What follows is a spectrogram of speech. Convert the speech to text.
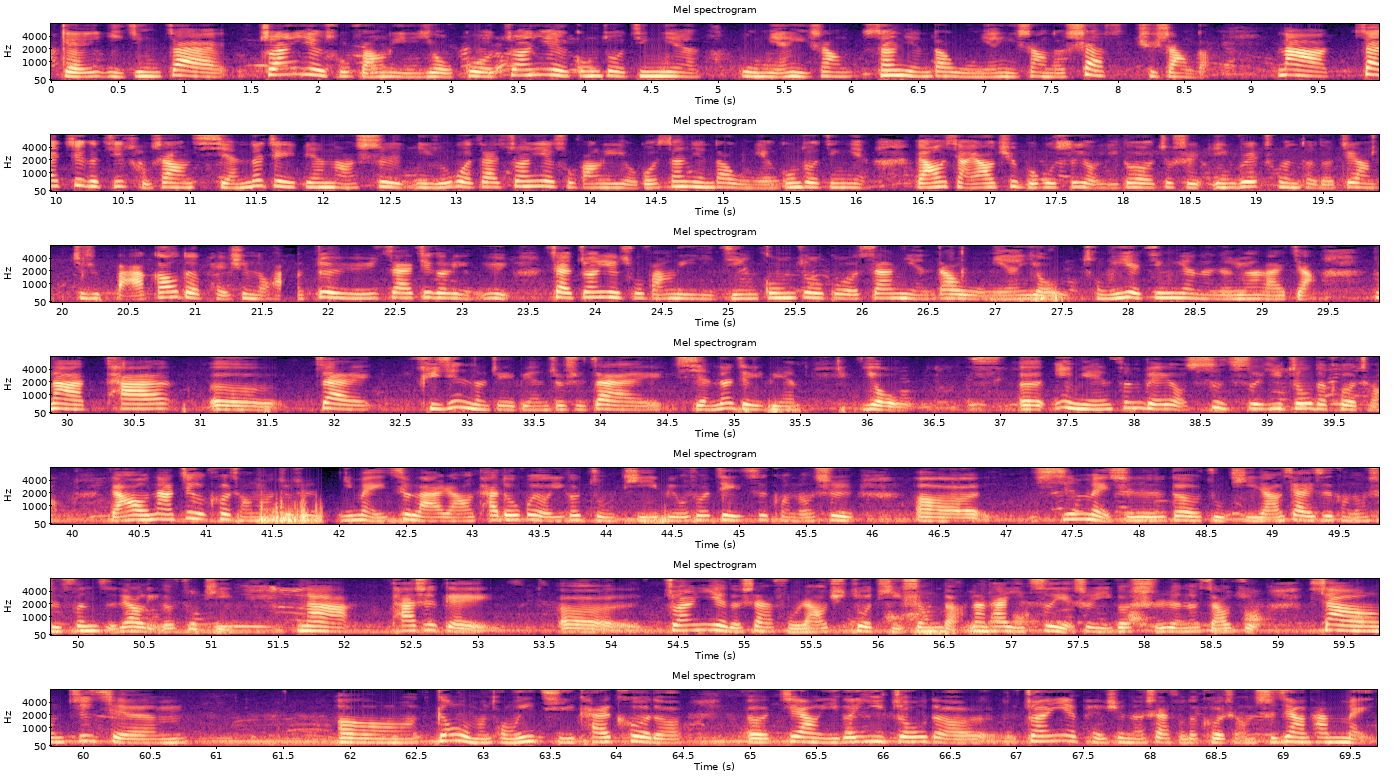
给已经在专业厨房里有过专业工作经验五年以上、三年到五年以上的 chef 去上的。那在这个基础上，咸的这一边呢，是你如果在专业厨房里有过三年到五年工作经验，然后想要去博古斯有一个就是 enrichment 的这样就是拔高的培训的话，对于在这个领域在专业厨房里已经工作过三年到五年有从业经验的人员来讲，那他呃在 cuisine 的这边，就是在咸的这一边有。呃，一年分别有四次一周的课程，然后那这个课程呢，就是你每一次来，然后它都会有一个主题，比如说这一次可能是，呃，新美食的主题，然后下一次可能是分子料理的主题，那它是给，呃，专业的 chef 然后去做提升的，那它一次也是一个十人的小组，像之前。嗯，跟我们同一期开课的，呃，这样一个一周的专业培训的 chef 的课程，实际上他每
